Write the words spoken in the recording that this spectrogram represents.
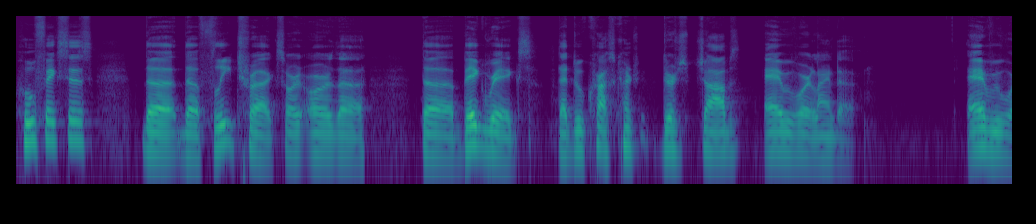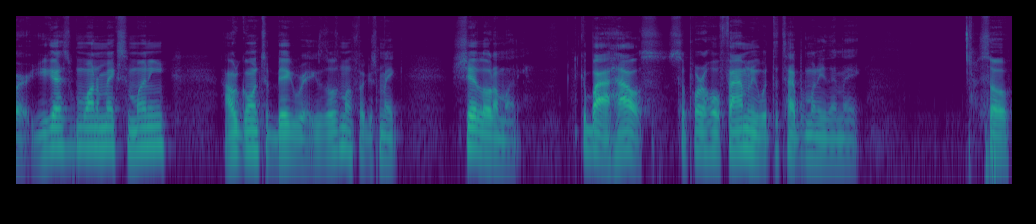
Who fixes the the fleet trucks or or the the big rigs that do cross country? There's jobs everywhere lined up. Everywhere. You guys want to make some money? I would go into big rigs. Those motherfuckers make shitload of money. You could buy a house, support a whole family with the type of money they make. So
